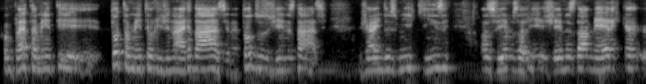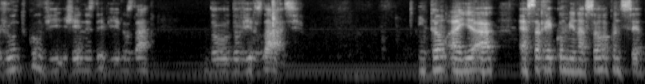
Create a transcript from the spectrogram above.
completamente, totalmente originário da Ásia, né? todos os genes da Ásia. Já em 2015, nós vemos ali genes da América junto com genes de vírus da, do, do vírus da Ásia. Então, aí há essa recombinação acontecendo.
